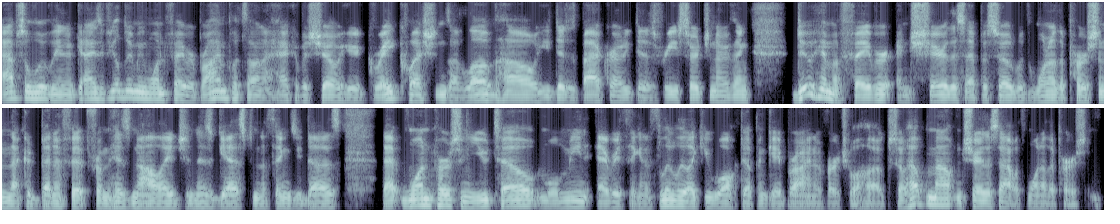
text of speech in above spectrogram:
Absolutely. And guys, if you'll do me one favor, Brian puts on a heck of a show here. Great questions. I love how he did his background, he did his research and everything. Do him a favor and share this episode with one other person that could benefit from his knowledge and his guest and the things he does. That one person you tell will mean everything. And it's literally like you walked up and gave Brian a virtual hug. So help him out and share this out with one other person.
